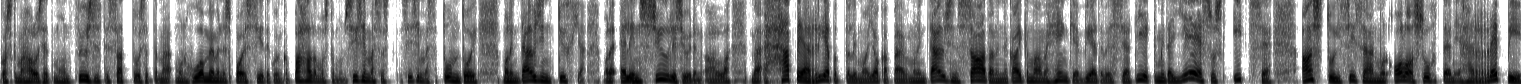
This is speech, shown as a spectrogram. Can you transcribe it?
koska mä halusin, että mun fyysisesti sattuisi, että mä, mun huomio menisi pois siitä, kuinka pahalta musta mun sisimmässä, sisimmässä tuntui. Mä olin täysin tyhjä, mä olin elin syyllisyyden alla, mä häpeä riepotteli mua joka päivä, mä olin täysin täysin saatanin ja kaiken maailman henkeen vietävissä. Ja tiedätkö, mitä Jeesus itse astui sisään mun olosuhteen ja hän repi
